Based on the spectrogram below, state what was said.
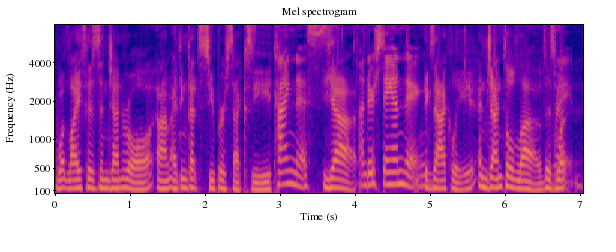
what life is in general. Um, I think that's super sexy. Kindness. Yeah. Understanding. Exactly. And gentle love is Right. what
